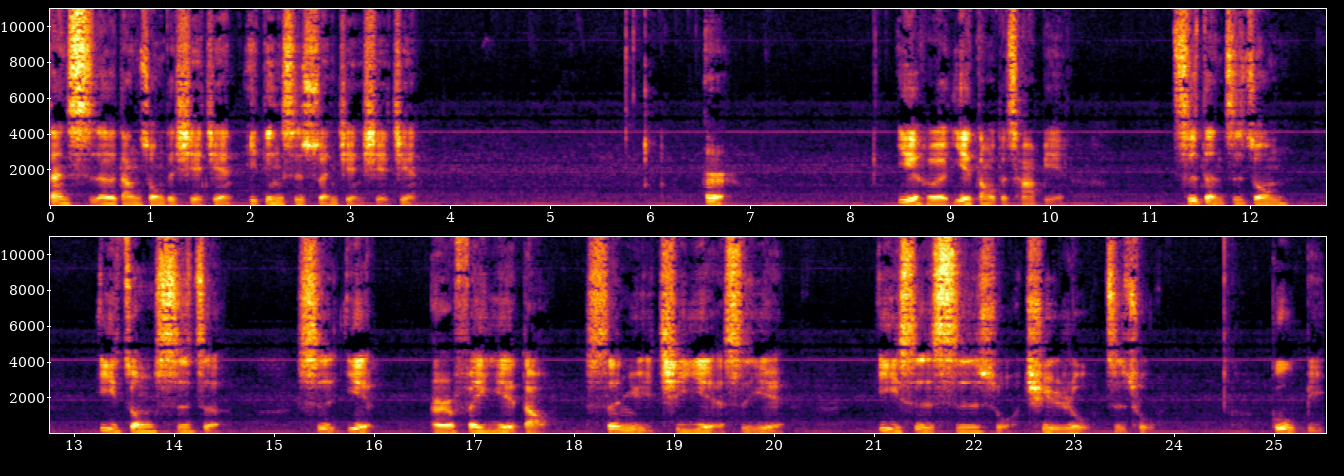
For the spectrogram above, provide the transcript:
但十恶当中的邪见一定是损减邪见。二，业和业道的差别。此等之中，意中思者是业而非业道，生与七业是业，亦是思所去入之处，故彼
